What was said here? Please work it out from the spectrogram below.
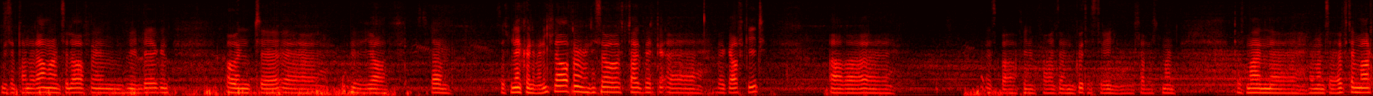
diesem Panorama zu laufen, mit den Bergen. Und äh, äh, ja, so schnell können wir nicht laufen, wenn es so steil berg, äh, bergauf geht. Aber äh, es war auf jeden Fall so ein gutes Training. Ich glaube, dass man, dass man äh, wenn man es öfter macht,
